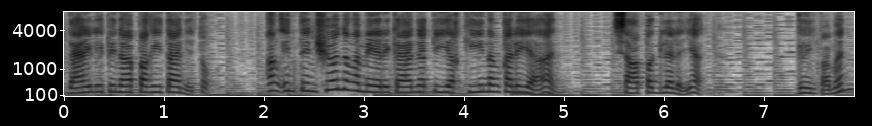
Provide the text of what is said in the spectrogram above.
dahil ipinapakita nito ang intensyon ng Amerika na tiyakin ang kalayaan sa paglalayag. Gayunpaman,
